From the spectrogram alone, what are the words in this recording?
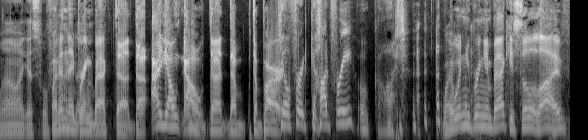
Well, I guess we'll. Why didn't they find bring out. back the the I don't know the the the bird? Gilbert Gottfried. Oh God, Why wouldn't you bring him back? He's still alive.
